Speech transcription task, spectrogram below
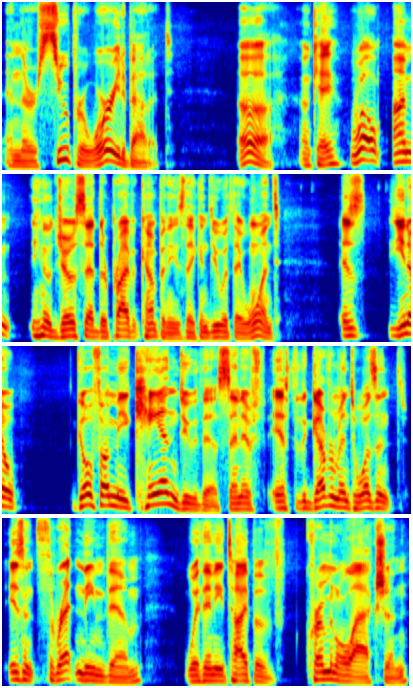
and they're super worried about it. Uh, okay. Well, I'm, you know, Joe said they're private companies; they can do what they want. Is you know, GoFundMe can do this, and if if the government wasn't isn't threatening them with any type of criminal action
